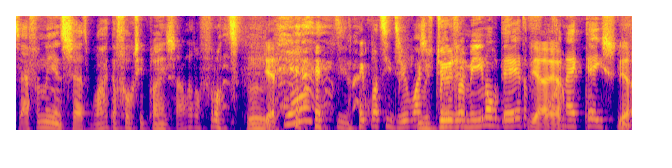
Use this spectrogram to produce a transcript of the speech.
definitely and said, "Why the fuck's he playing Salah up front? Mm. Yeah. Yeah. like, what's he doing? Why's he was playing doing Firmino there? The Yeah, fucking yeah. head case. Yeah.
